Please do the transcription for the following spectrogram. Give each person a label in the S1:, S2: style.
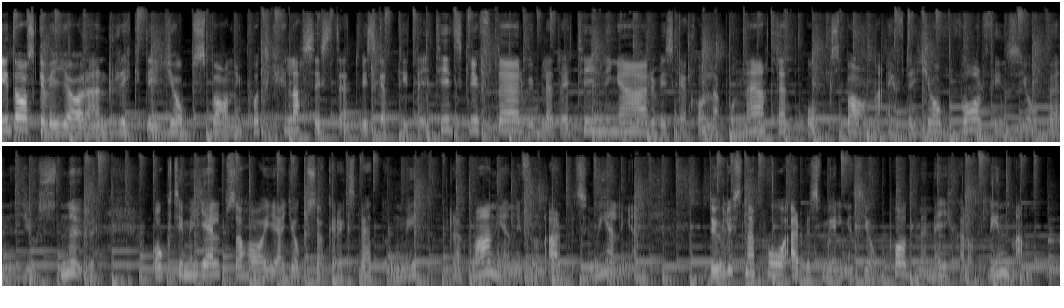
S1: Idag ska vi göra en riktig jobbspaning på ett klassiskt sätt. Vi ska titta i tidskrifter, vi bläddrar i tidningar, vi ska kolla på nätet och spana efter jobb. Var finns jobben just nu? Och till min hjälp så har jag jobbsökarexpert Omid Rahmanian från Arbetsförmedlingen. Du lyssnar på Arbetsförmedlingens jobbpodd med mig Charlotte Lindman.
